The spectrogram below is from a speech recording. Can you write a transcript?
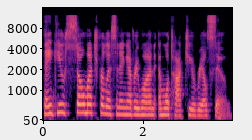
Thank you so much for listening, everyone, and we'll talk to you real soon.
